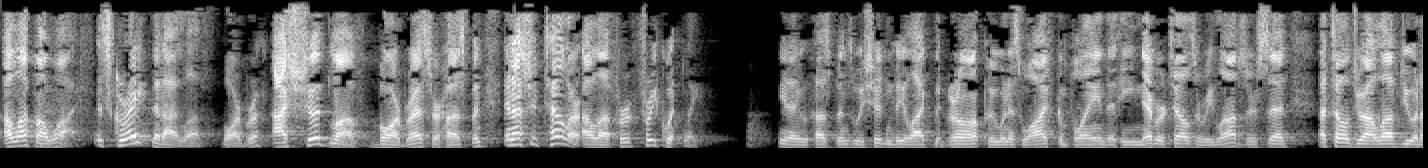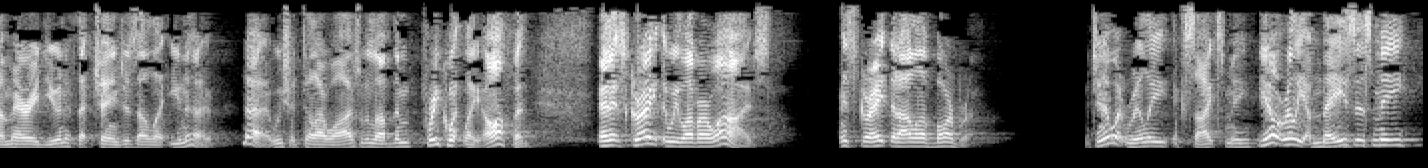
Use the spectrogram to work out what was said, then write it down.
I love my wife. It's great that I love Barbara. I should love Barbara as her husband, and I should tell her I love her frequently. You know, husbands, we shouldn't be like the grump who, when his wife complained that he never tells her he loves her, said, I told you I loved you and I married you, and if that changes, I'll let you know. No, we should tell our wives we love them frequently, often. And it's great that we love our wives. It's great that I love Barbara. But you know what really excites me? You know what really amazes me?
